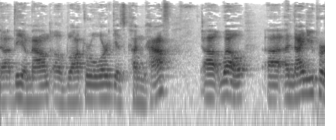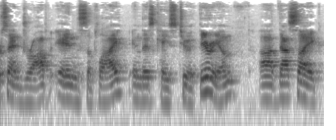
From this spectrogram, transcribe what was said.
uh, the amount of block reward gets cut in half. Uh, well, uh, a 90% drop in supply, in this case to Ethereum, that's like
